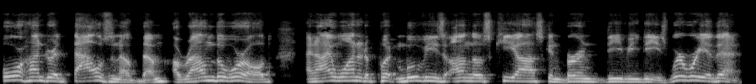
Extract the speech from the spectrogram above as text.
400,000 of them around the world and I wanted to put movies on those kiosks and burn DVDs? Where were you then?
